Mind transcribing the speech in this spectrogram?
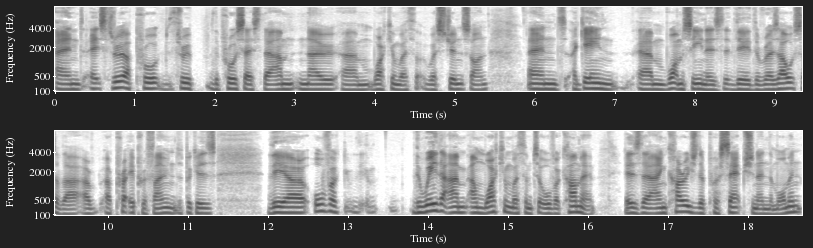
and it's through a pro through the process that I'm now um, working with with students on. And again, um, what I'm seeing is that the the results of that are, are pretty profound because they are over. The way that I'm I'm working with them to overcome it is that I encourage the perception in the moment.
